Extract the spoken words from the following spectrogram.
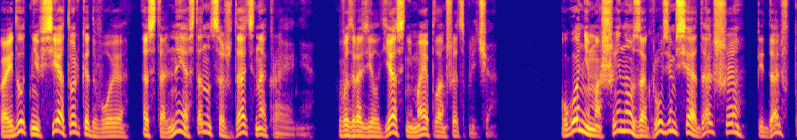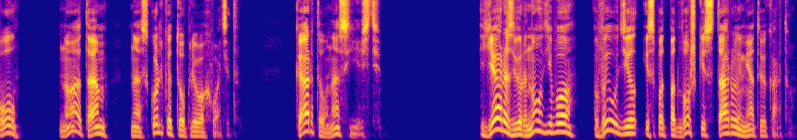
Пойдут не все, а только двое. Остальные останутся ждать на окраине», — возразил я, снимая планшет с плеча. «Угоним машину, загрузимся, а дальше педаль в пол. Ну а там насколько топлива хватит. Карта у нас есть». Я развернул его, выудил из-под подложки старую мятую карту.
